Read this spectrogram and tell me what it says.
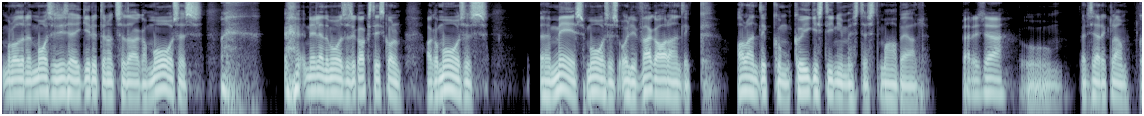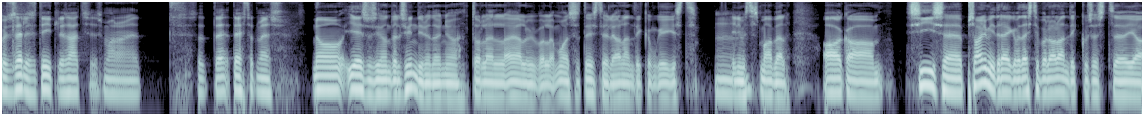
ma loodan, et Mooses ise ei kirjutanud seda, aga Mooses, neljanda Moosese kaksteist kolm, aga Mooses, mees Mooses oli väga alandlik, alandlikum kõigist inimestest maa peal. päris hea. päris hea reklaam. kui sa sellise tiitli saad, siis ma arvan, et sa oled te tehtud mees. no Jeesus ei olnud veel sündinud, on ju, tollel ajal võib-olla Mooses tõesti oli alandlikum kõigist mm. inimestest maa peal, aga siis äh, psalmid räägivad hästi palju alandlikkusest äh, ja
